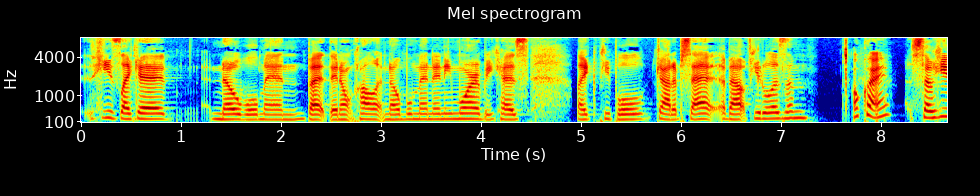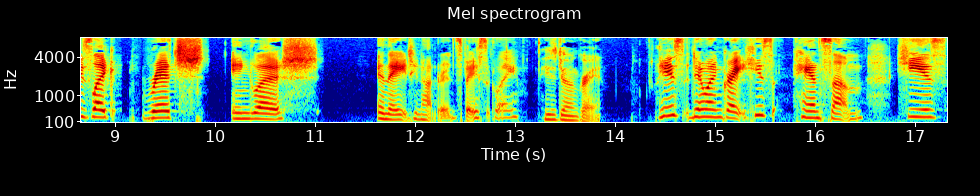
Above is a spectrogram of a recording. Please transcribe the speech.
He's like a nobleman, but they don't call it nobleman anymore because, like, people got upset about feudalism Okay. so he's like rich English in the 1800s, basically. He's doing great. He's doing great. He's handsome. He's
